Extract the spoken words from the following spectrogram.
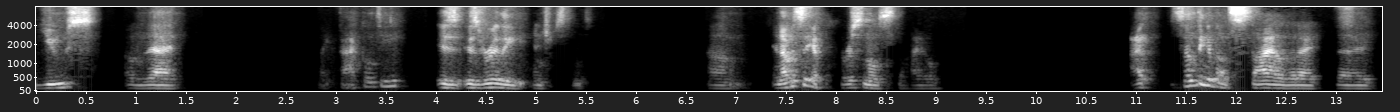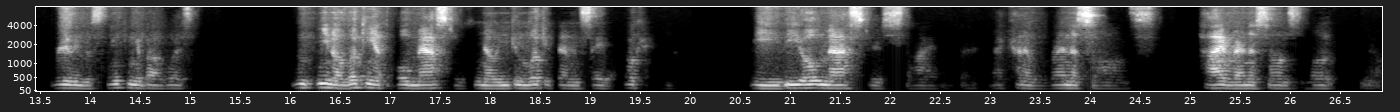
use of that like faculty is is really interesting. Um, and I would say a personal style. I something about style that I that I really was thinking about was you know looking at the old masters. You know, you can look at them and say, okay, the the old masters style, that, that kind of Renaissance, high Renaissance look, you know,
